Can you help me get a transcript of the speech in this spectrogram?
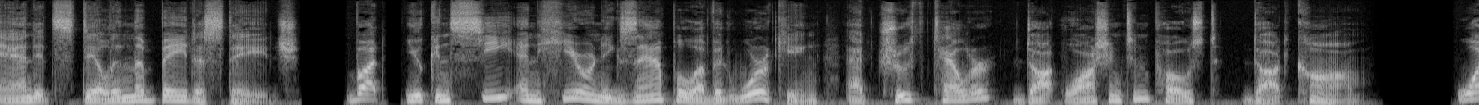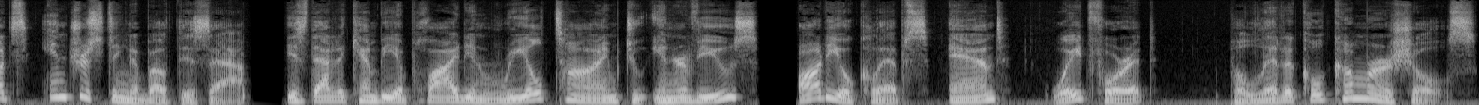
and it's still in the beta stage. But you can see and hear an example of it working at truthteller.washingtonpost.com. What's interesting about this app is that it can be applied in real time to interviews, audio clips, and, wait for it, political commercials.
